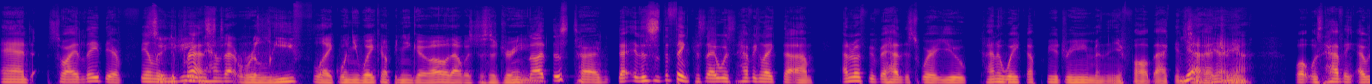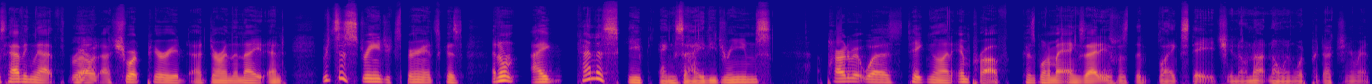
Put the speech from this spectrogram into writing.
And so I laid there feeling so you depressed. didn't have that relief, like when you wake up and you go, "Oh, that was just a dream." Not this time. That- this is the thing because I was having like the um. I don't know if you've ever had this where you kind of wake up from your dream and then you fall back into yeah, that yeah, dream. yeah. Well, it was having I was having that throughout a short period uh, during the night, and it was a strange experience because I don't I kind of escaped anxiety dreams. Part of it was taking on improv because one of my anxieties was the blank stage, you know, not knowing what production you're in.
